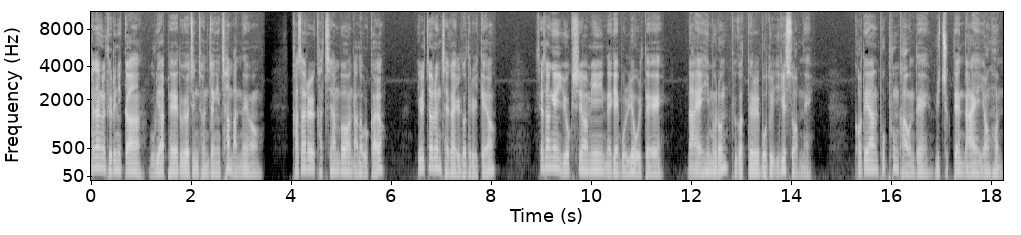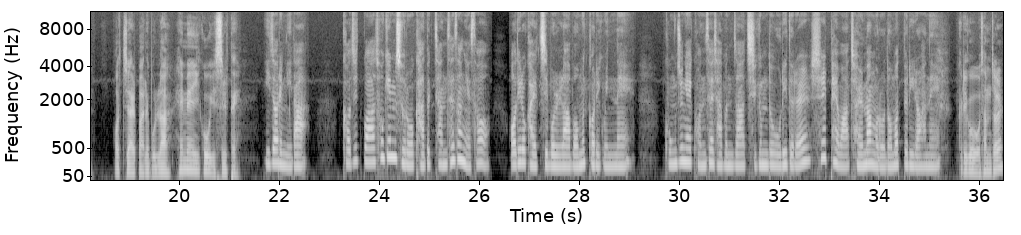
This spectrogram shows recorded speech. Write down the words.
찬양을 들으니까 우리 앞에 놓여진 전쟁이 참 많네요. 가사를 같이 한번 나눠볼까요? 1절은 제가 읽어드릴게요. 세상의 유혹 시험이 내게 몰려올 때에 나의 힘으론 그것들 모두 이길 수 없네. 거대한 폭풍 가운데 위축된 나의 영혼, 어찌할 바를 몰라 헤매이고 있을 때. 2절입니다. 거짓과 속임수로 가득 찬 세상에서 어디로 갈지 몰라 머뭇거리고 있네. 공중의 권세 잡은 자 지금도 우리들을 실패와 절망으로 넘어뜨리려 하네. 그리고 3절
